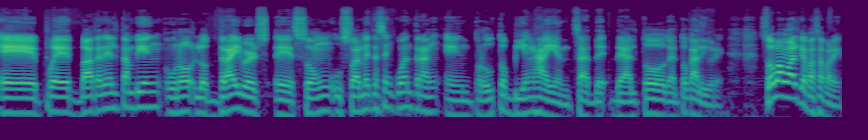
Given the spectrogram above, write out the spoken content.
Eh, pues va a tener también uno, los drivers eh, son, usualmente se encuentran en productos bien high-end, o sea, de, alto, de alto calibre. So, vamos a ver qué pasa por ahí.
